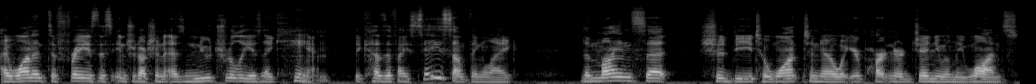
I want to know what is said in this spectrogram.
I wanted to phrase this introduction as neutrally as I can, because if I say something like, the mindset should be to want to know what your partner genuinely wants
